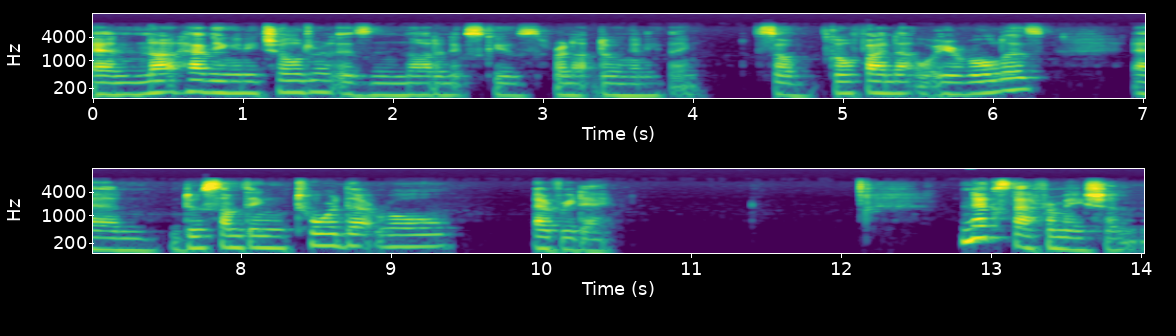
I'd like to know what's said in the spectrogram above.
And not having any children is not an excuse for not doing anything. So go find out what your role is and do something toward that role every day. Next affirmation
